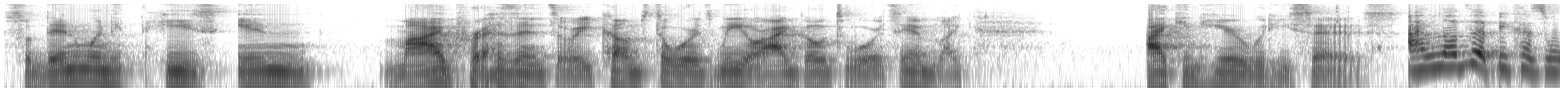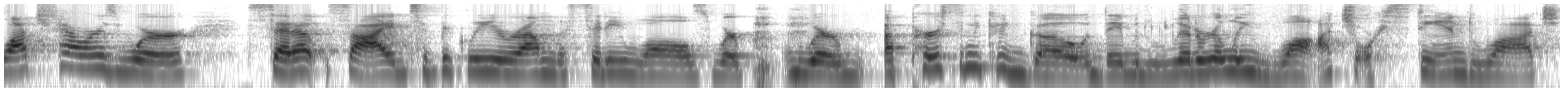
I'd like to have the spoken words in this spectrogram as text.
So then when he's in my presence or he comes towards me or I go towards him like I can hear what he says. I love that because watchtowers were set outside, typically around the city walls, where where a person could go. They would literally watch or stand watch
